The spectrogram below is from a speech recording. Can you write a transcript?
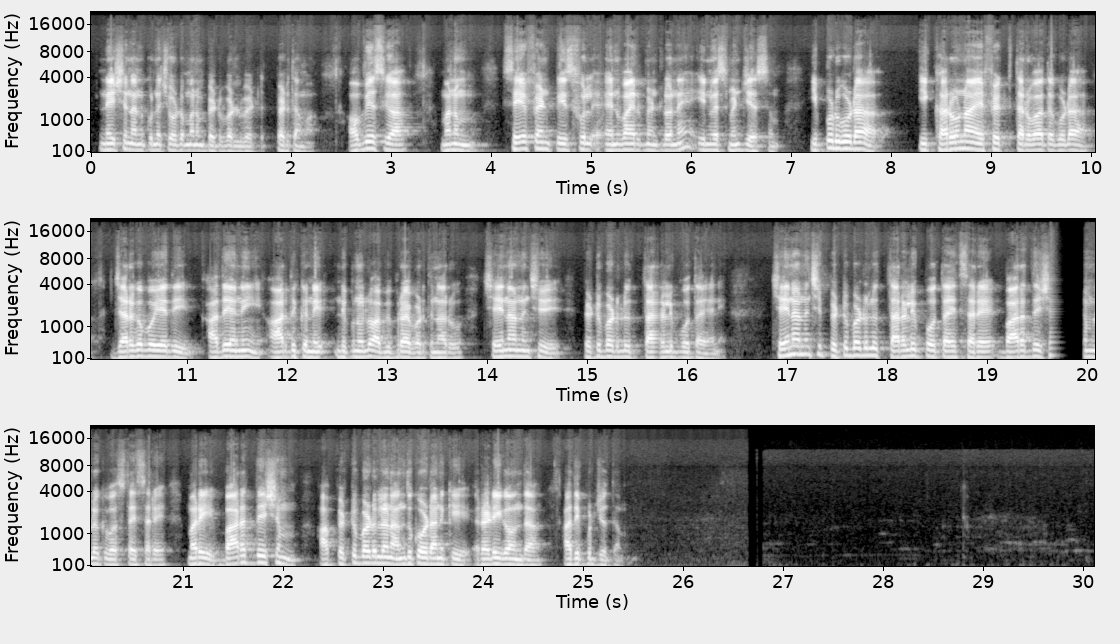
నేషన్ అనుకున్న చోట మనం పెట్టుబడులు పెడతామా? ఆబ్వియస్గా మనం సేఫ్ అండ్ పీస్ఫుల్ ఎన్వైర్న్మెంట్లోనే ఇన్వెస్ట్మెంట్ చేస్తాం. ఇప్పుడు కూడా ఈ కరోనా ఎఫెక్ట్ తర్వాత కూడా జరగబోయేది అదే అని ఆర్థిక నిపుణులు అభిప్రాయపడుతున్నారు. చైనా నుంచి పెట్టుబడులు తరలిపోతాయని. చైనా నుంచి పెట్టుబడులు తరలిపోతాయి సరే భారతదేశం భారతదేశంలోకి వస్తాయి. సరే మరి భారతదేశం ఆ పెట్టుబడులను అందుకోవడానికి రెడీగా ఉందా? అది ఇప్పుడు చూద్దాం.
